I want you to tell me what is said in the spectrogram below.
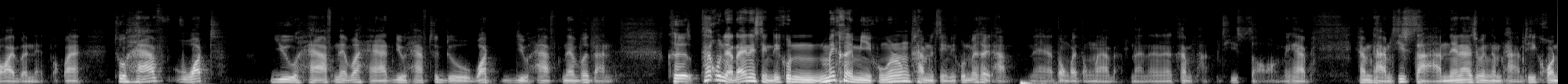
รอยเบอร์เน็ตบอกว่า to have what you have never had you have to do what you have never done คือถ้าคุณอยากได้ในสิ่งที่คุณไม่เคยมีคุณก็ต้องทำในสิ่งที่คุณไม่เคยทำนะฮะตรงไปตรงมาแบบนั้นนะคำถามที่สองนะครับคำถามที่สามเนี่ยน่าจะเป็นคำถามที่คน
